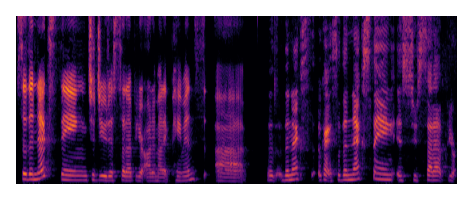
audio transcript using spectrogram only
so the next thing to do to set up your automatic payments, uh, The, the next, okay, so the next thing is to set up your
